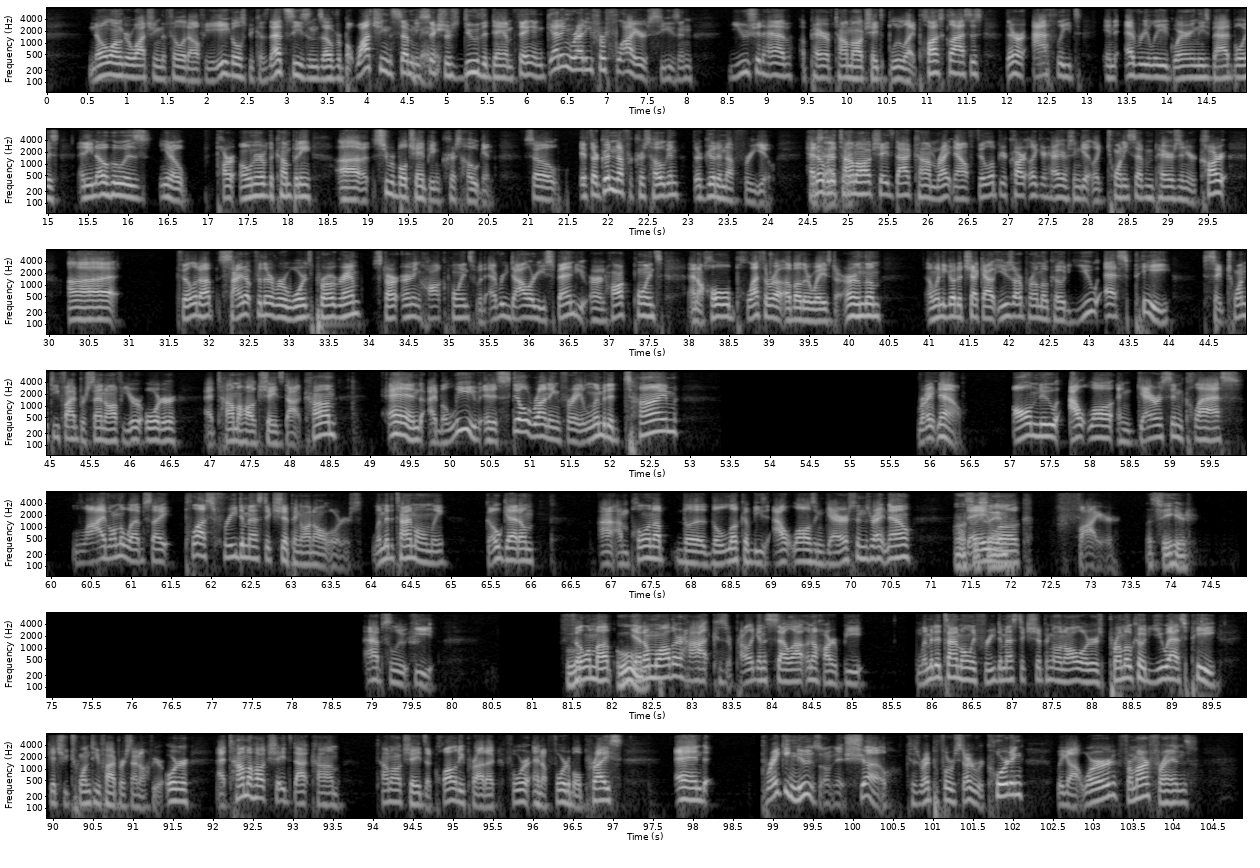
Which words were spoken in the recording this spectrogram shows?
no longer watching the Philadelphia Eagles because that season's over, but watching the 76ers do the damn thing and getting ready for Flyers season. You should have a pair of Tomahawk Shades Blue Light Plus glasses. There are athletes in every league wearing these bad boys. And you know who is, you know, part owner of the company? Uh, Super Bowl champion Chris Hogan. So if they're good enough for Chris Hogan, they're good enough for you. Head over to Exactly. tomahawkshades.com right now. Fill up your cart like your Harrison. Get like 27 pairs in your cart. Uh, fill it up. Sign up for their rewards program. Start earning Hawk points with every dollar you spend. You earn Hawk points and a whole plethora of other ways to earn them. And when you go to checkout, use our promo code USP to save 25% off your order at tomahawkshades.com. And I believe it is still running for a limited time right now. All new Outlaw and Garrison class live on the website, plus free domestic shipping on all orders. Limited time only. Go get them. I- I'm pulling up the the look of these Outlaws and Garrisons right now. Well, they look fire. Let's see here. absolute heat. Ooh. Fill them up, Ooh. get them while they're hot because they're probably going to sell out in a heartbeat. Limited time only, free domestic shipping on all orders. Promo code USP gets you 25% off your order at tomahawkshades.com. Tomahawk Shades, a quality product for an affordable price. And breaking news on this show, because right before we started recording, we got word from our friends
